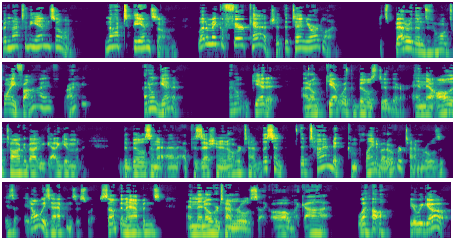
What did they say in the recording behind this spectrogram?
but not to the end zone. Not to the end zone. Let him make a fair catch at the 10 yard line. It's better than 25, right? I don't get it. I don't get it. I don't get what the Bills did there. And all the talk about you got to give them the Bills in a, a, possession in overtime. Listen, the time to complain about overtime rules is it always happens this way. Something happens, and then overtime rules like, oh my god. Well, here we go.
